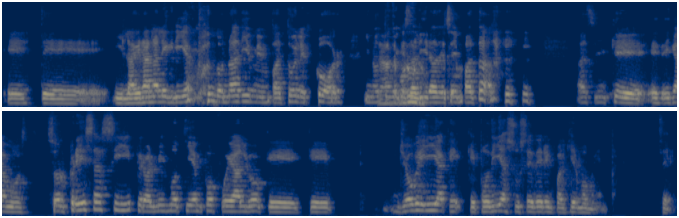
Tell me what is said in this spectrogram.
Este, y la gran alegría cuando nadie me empató el score y no tuve que salir a desempatar. Así que, eh, digamos, sorpresa sí, pero al mismo tiempo fue algo que, que yo veía que, que, podía suceder en cualquier momento. Sí.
